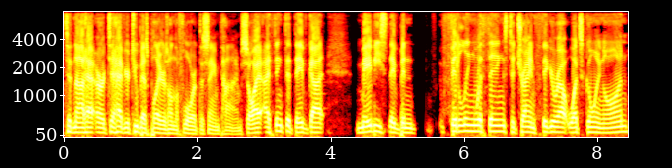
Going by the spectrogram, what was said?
to not have, or to have your two best players on the floor at the same time. So I, I think that they've got, maybe they've been fiddling with things to try and figure out what's going on.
